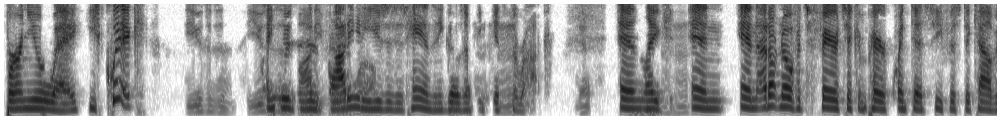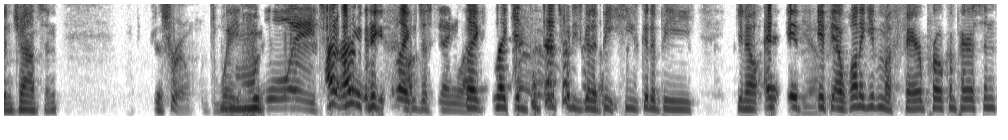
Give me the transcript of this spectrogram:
burn you away. He's quick. he uses his, he He uses, uses his body, his body, very and he uses his hands and he goes up and gets the Mhm. rock. Yep. And like Mhm. and and I don't know if it's fair to compare Quintez Cephus to Calvin Johnson. True. It's way way. Too I, I don't even think like I'm just saying like, like like it, that's what he's going to be. He's going to be, you know, if Yeah. if I want to give him a fair pro comparison,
